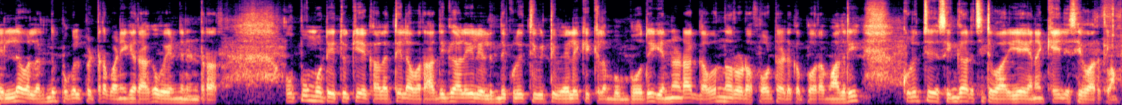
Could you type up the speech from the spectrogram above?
மெல்ல வளர்ந்து புகழ்பெற்ற வணிகராக உயர்ந்து நின்றார். உப்பு மூட்டை தூக்கிய காலத்தில் அவர் அதிகாலையில் எழுந்து குளித்துவிட்டு வேலைக்கு கிளம்பும் போது என்னடா கவர்னரோட ஃபோட்டோ எடுக்க போகிற மாதிரி குளிச்சு சிங்காரிச்சிட்டு வாரியே என கேலி செய்வார்களாம்.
